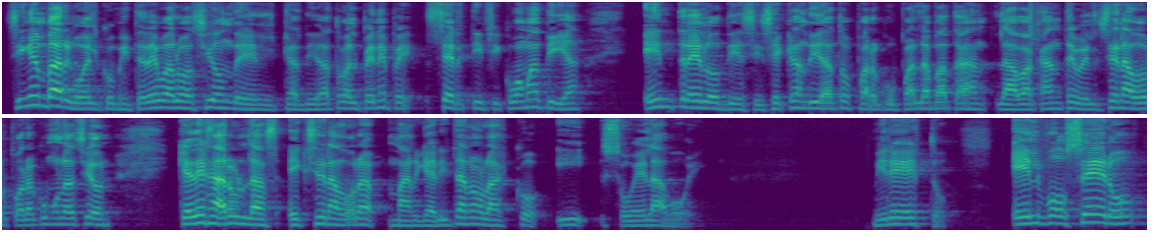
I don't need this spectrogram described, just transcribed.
Sin embargo, el comité de evaluación del candidato al PNP certificó a Matías entre los 16 candidatos para ocupar la, vacante del senador por acumulación que dejaron las ex senadoras Margarita Nolasco y Zoela Boy. Mire esto, el vocero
